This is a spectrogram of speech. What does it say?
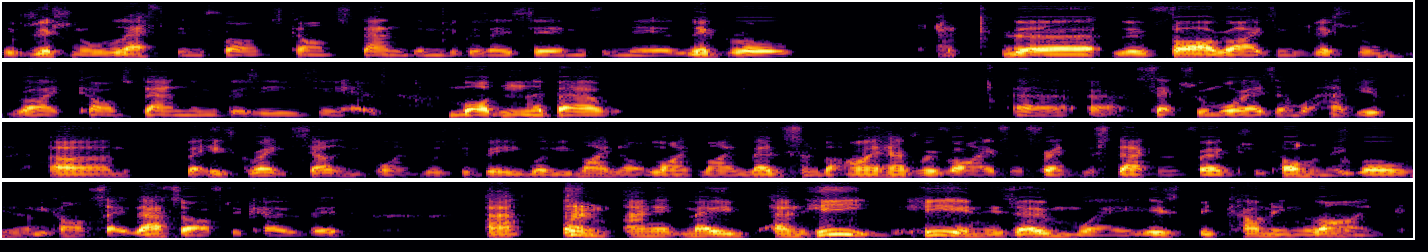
the traditional left in France can't stand him because they see him as a neoliberal. The the far right and traditional right can't stand him because he's you know modern about uh, uh, sexual mores and what have you. Um, but his great selling point was to be, well, you might not like my medicine, but I have revived the, French, the stagnant French economy. Well, yeah. you can't say that after COVID. Uh, and it may, and he, he in his own way is becoming like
